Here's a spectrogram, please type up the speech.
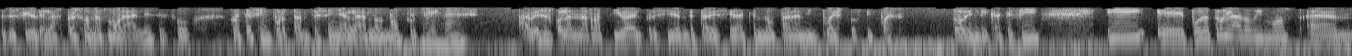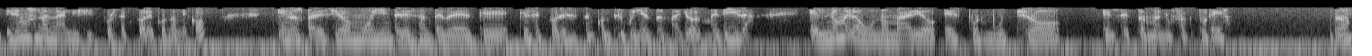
es decir, de las personas morales. Eso creo que es importante señalarlo, ¿no? Porque a veces con la narrativa del presidente pareciera que no pagan impuestos y pues todo indica que sí. Y eh, por otro lado vimos, hicimos un análisis por sector económico y nos pareció muy interesante ver qué sectores están contribuyendo en mayor medida. El número uno, Mario, es por mucho el sector manufacturero. ¿no?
